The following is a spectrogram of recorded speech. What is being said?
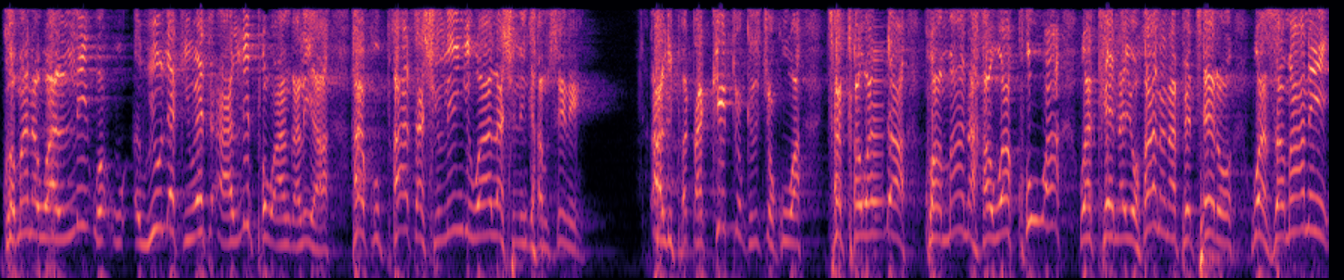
Kwa maana wali, wa, yule kiwete alipowaangalia hakupata shilingi wala shilingi hamsini alipata kitu kisichokuwa cha kawaida. Kwa maana hawakuwa wakena yohana na petero wa zamani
